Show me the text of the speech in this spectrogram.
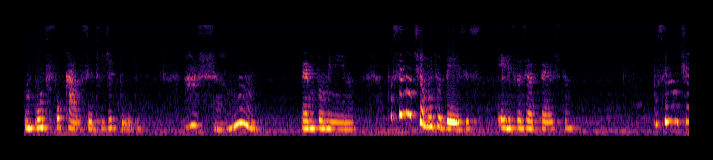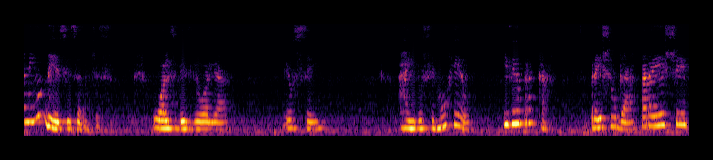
um ponto focal, centro de tudo. Ah, são? perguntou o menino. Você não tinha muito desses? Ele franziu a testa. Você não tinha nenhum desses antes. O Wallace desviou o olhar. Eu sei. Aí você morreu e veio para cá para este lugar, para este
